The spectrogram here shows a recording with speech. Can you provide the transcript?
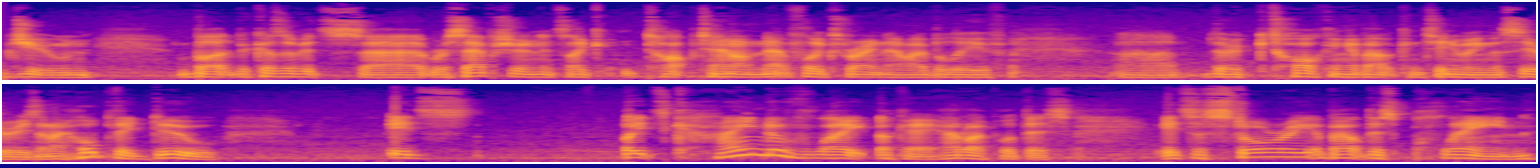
June, but because of its uh, reception, it's like top 10 on Netflix right now, I believe. Uh, they're talking about continuing the series, and I hope they do. It's it's kind of like okay, how do I put this? It's a story about this plane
